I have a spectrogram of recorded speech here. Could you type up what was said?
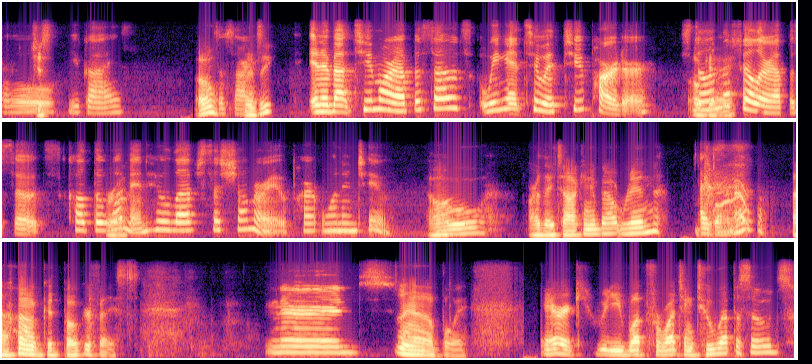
Oh, Just- you guys. Oh, So sorry. Lindsay? In about two more episodes, we get to a two-parter, still in the filler episodes, called "The Right. Woman Who Loved Sesshomaru," Part One and Two. Oh, are they talking about Rin? I don't know. Oh, good poker face. nerds. Oh boy. Eric, were you up for watching two episodes?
